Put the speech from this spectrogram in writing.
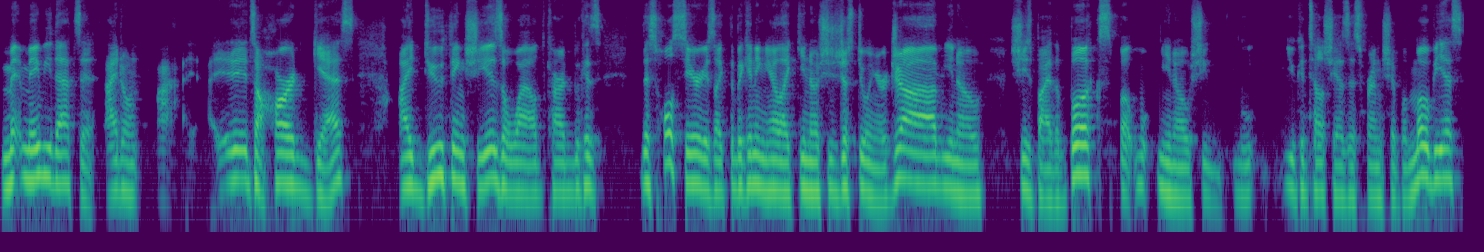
ma- maybe that's it. I don't. I, it's a hard guess. I do think she is a wild card because this whole series, like the beginning, you're like, you know, she's just doing her job. You know, she's by the books, but you know, she you could tell she has this friendship with Mobius,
